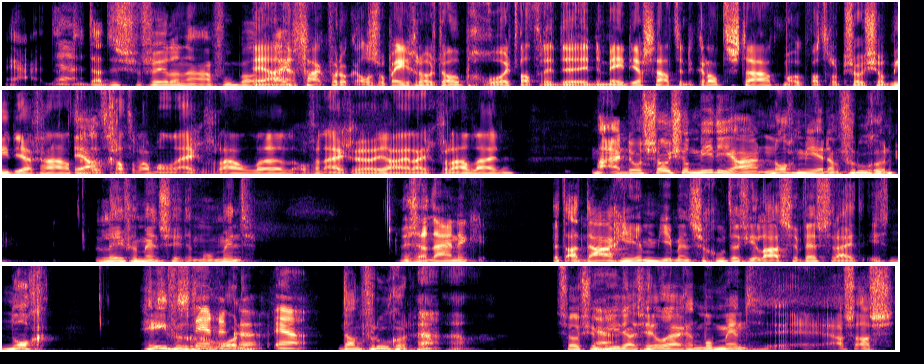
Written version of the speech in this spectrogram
Ja, dat, ja. dat is vervelend aan voetbal. Ja, en vaak wordt ook alles op één grote hoop gegooid. Wat er in de, in de media staat, in de kranten staat. Maar ook wat er op social media gaat. Ja. En dat gaat er allemaal een eigen verhaal, uh, of een eigen, ja, een eigen verhaal leiden. Maar door social media, nog meer dan vroeger, leven mensen in het moment. Dus uiteindelijk het adagium, je bent zo goed als je laatste wedstrijd, is nog heviger Sterker, geworden ja. dan vroeger. Ja, ja. Social media is heel erg het moment. Als, als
